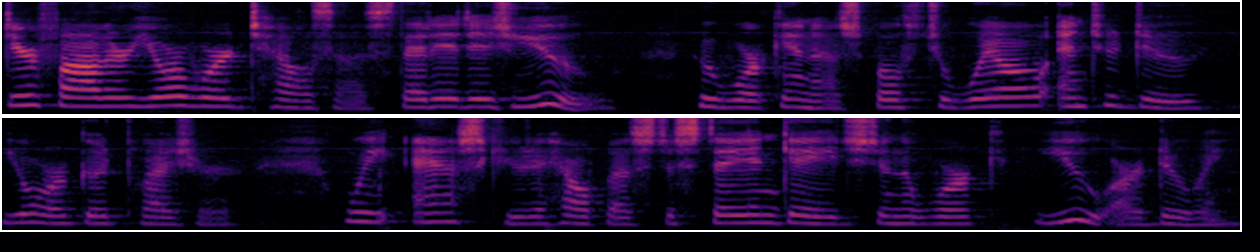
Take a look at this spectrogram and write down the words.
Dear Father, your word tells us that it is you who work in us both to will and to do your good pleasure. We ask you to help us to stay engaged in the work you are doing,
